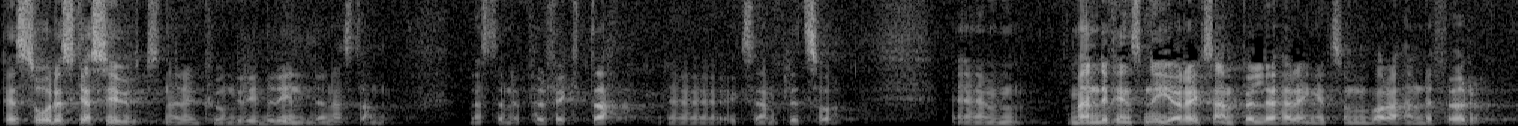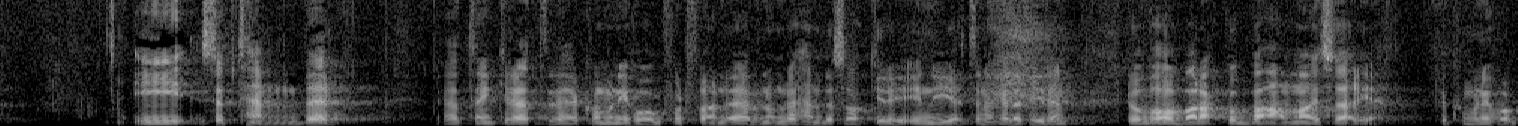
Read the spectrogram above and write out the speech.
Det är så det ska se ut när en kung rider in. Det är nästan, nästan det perfekta exemplet. så. Ehm, men det finns nyare exempel. Det här är inget som bara hände förr i september, jag tänker att det här kommer ni ihåg fortfarande även om det händer saker i, i nyheterna hela tiden. Då var Barack Obama i Sverige, det kommer ni ihåg.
